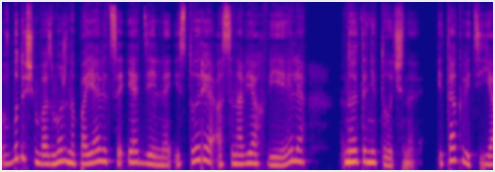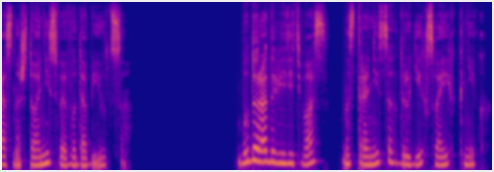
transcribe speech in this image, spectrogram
В будущем, возможно, появится и отдельная история о сыновьях Виэля, но это не точно, и так ведь ясно, что они своего добьются. Буду рада видеть вас на страницах других своих книг.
